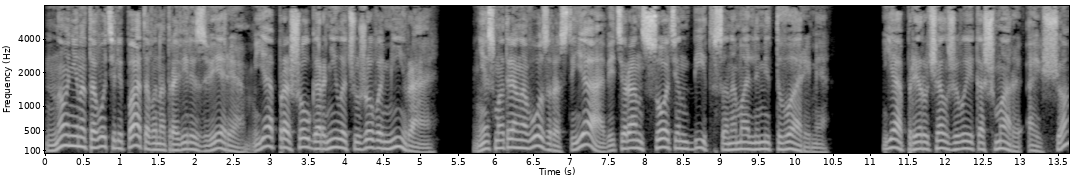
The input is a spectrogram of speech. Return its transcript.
Но не на того телепата вы натравили зверя. Я прошел горнило чужого мира. Несмотря на возраст, я ветеран сотен битв с аномальными тварями. Я приручал живые кошмары, а еще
